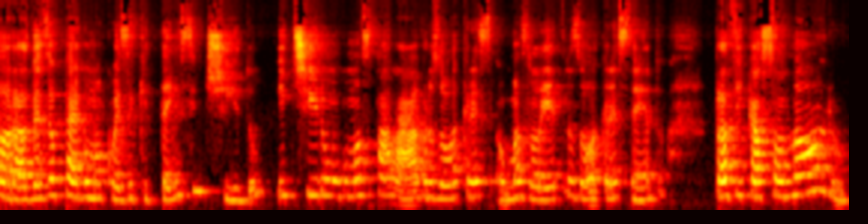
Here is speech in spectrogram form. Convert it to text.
às vezes eu pego uma coisa que tem sentido e tiro algumas palavras ou algumas letras ou acrescento para ficar sonoro.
